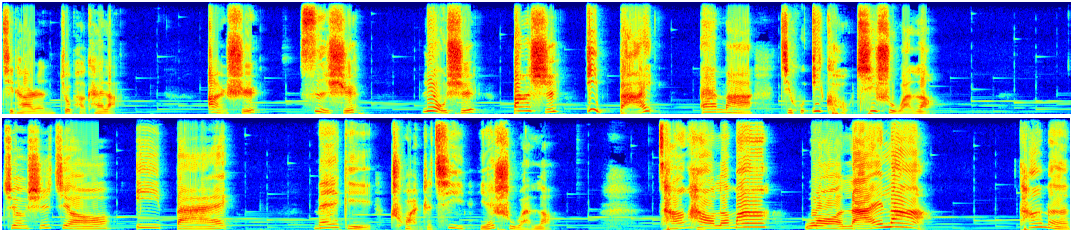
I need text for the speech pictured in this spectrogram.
其他人就跑开了。二十四十、六十、八十、一百，艾玛几乎一口气数完了。九十九、一百，Maggie 喘着气也数完了。藏好了吗？我来啦！他们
